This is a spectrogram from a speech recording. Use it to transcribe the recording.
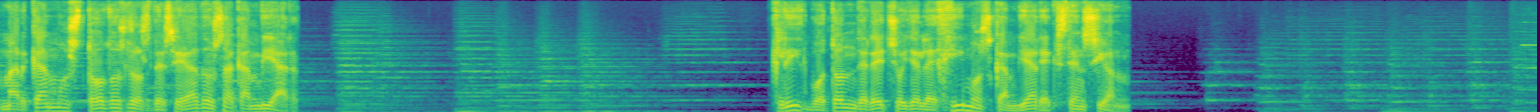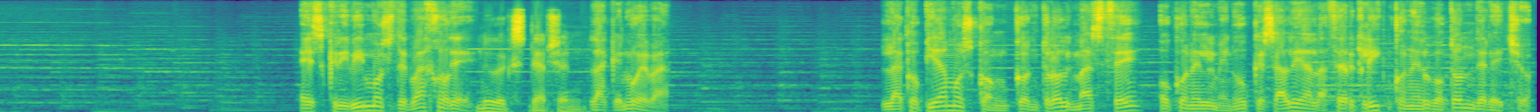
Marcamos todos los deseados a cambiar. Clic botón derecho y elegimos cambiar extensión. Escribimos debajo de New extension. la que nueva. La copiamos con control más C, o con el menú que sale al hacer clic con el botón derecho.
